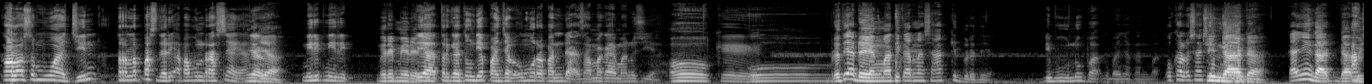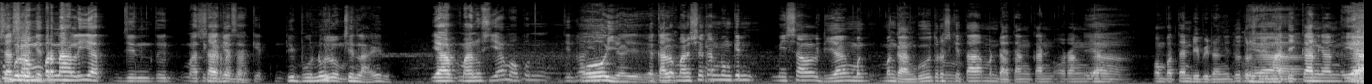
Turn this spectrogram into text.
Kalau semua jin terlepas dari apa pun rasnya ya, Iya. Mirip-mirip. Mirip-mirip. Iya, tergantung dia panjang umur apa enggak sama kayak manusia. Oke. oh Berarti ada yang mati karena sakit berarti ya? Dibunuh, Pak, kebanyakan, Pak. Oh, kalau sakit Jin nggak ada. Kayaknya nggak nggak Aku bisa belum sakit. pernah lihat jin tuh mati Sakit karena ya? sakit. dibunuh Belum. jin lain Ya manusia maupun jin lain. oh iya iya, Ya iya. kalau manusia kan mungkin misal dia meng- mengganggu terus kita mendatangkan orang Ya. yang kompeten di bidang itu terus Ya. dimatikan kan Ya, ya,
